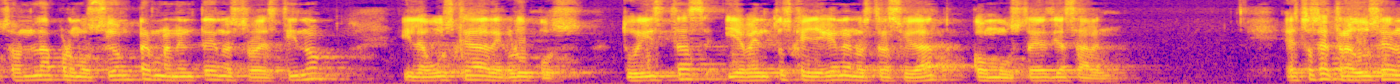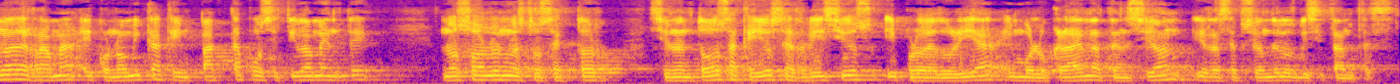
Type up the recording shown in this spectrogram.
son la promoción permanente de nuestro destino y la búsqueda de grupos, turistas y eventos que lleguen a nuestra ciudad, como ustedes ya saben. Esto se traduce en una derrama económica que impacta positivamente no solo en nuestro sector, sino en todos aquellos servicios y proveeduría involucrada en la atención y recepción de los visitantes.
